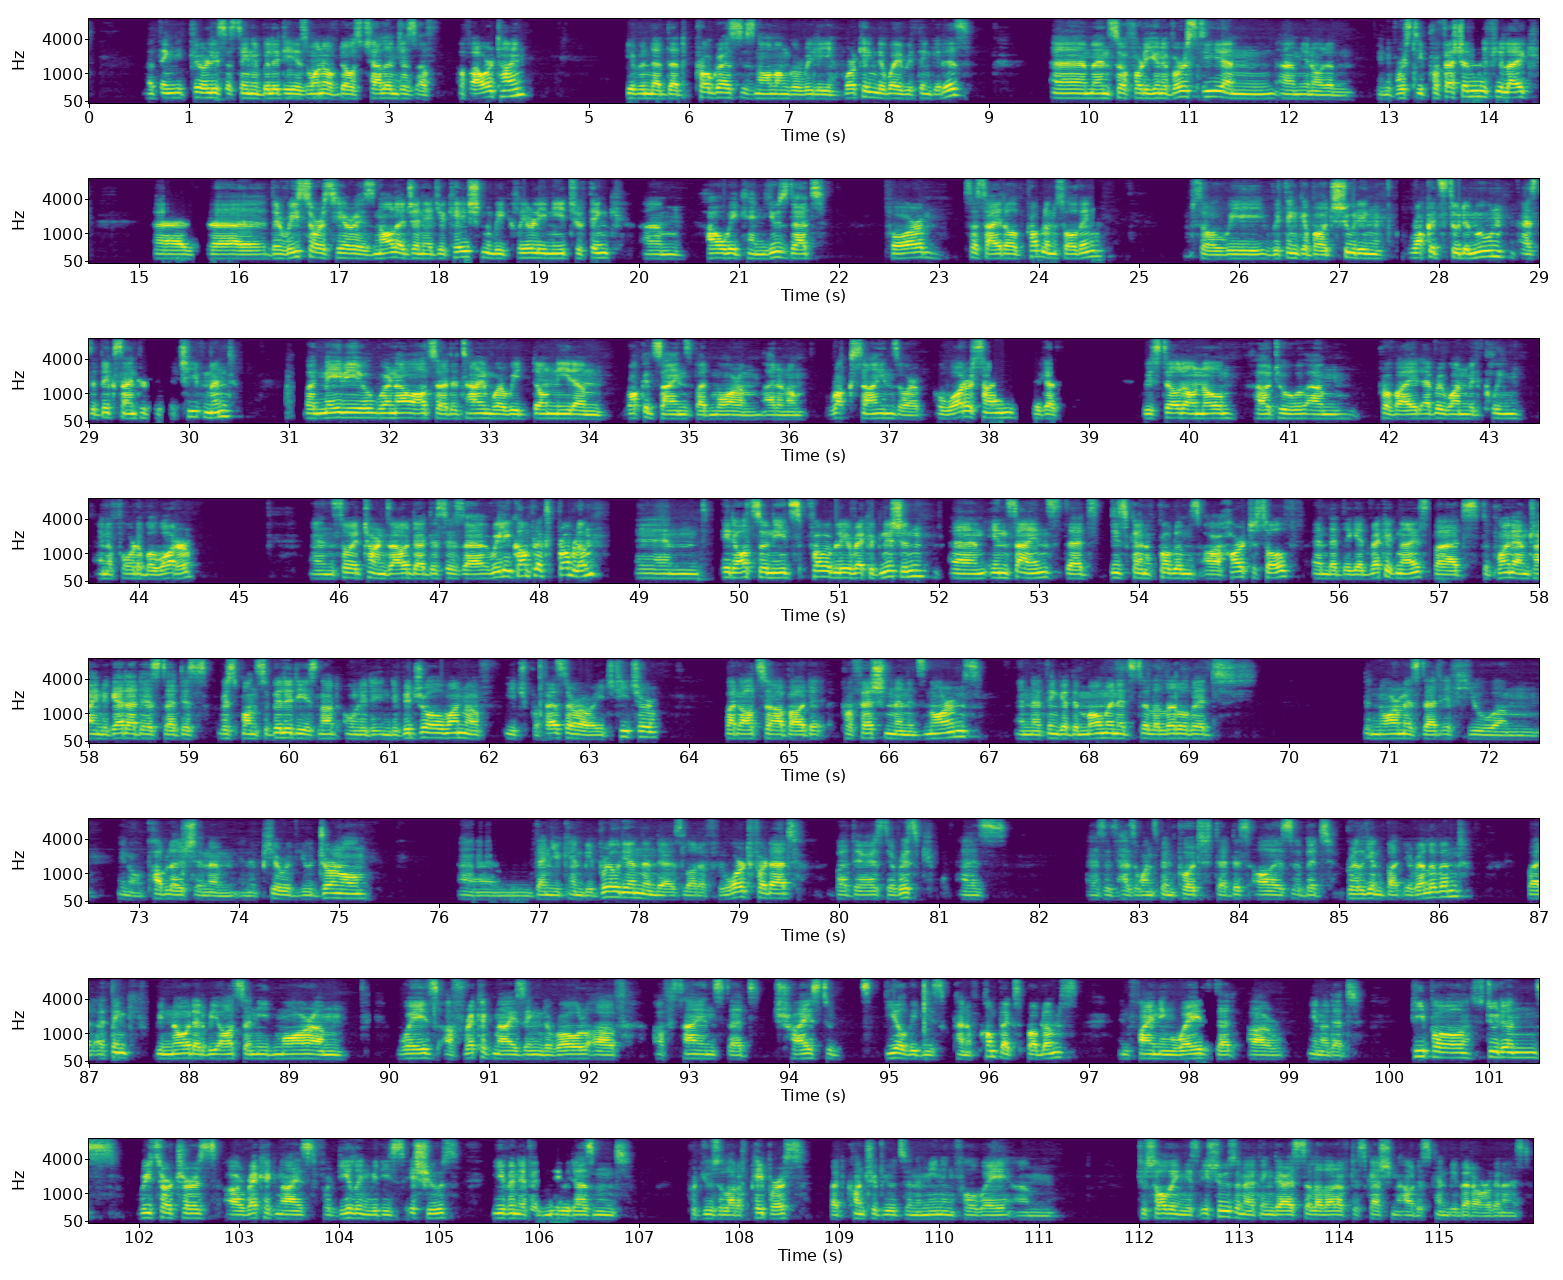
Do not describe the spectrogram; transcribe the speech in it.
I think clearly sustainability is one of those challenges of, of our time, given that that progress is no longer really working the way we think it is. Um, and so for the university and um, you know the university profession, if you like, uh, the, the resource here is knowledge and education. We clearly need to think um, how we can use that for societal problem solving. So we we think about shooting rockets to the moon as the big scientific achievement. But maybe we're now also at a time where we don't need um, rocket science, but more, um, I don't know, rock science or, or water science, because we still don't know how to um, provide everyone with clean and affordable water. And so it turns out that this is a really complex problem and it also needs probably recognition um, in science that these kind of problems are hard to solve and that they get recognized. But the point I'm trying to get at is that this responsibility is not only the individual one of each professor or each teacher, but also about the profession and its norms. And I think at the moment it's still a little bit the norm is that if you um, you know publish in a, in a peer-reviewed journal um, then you can be brilliant and there's a lot of reward for that. But there is the risk as as it has once been put that this all is a bit brilliant but irrelevant. But i think we know that we also need more um, ways of recognizing the role of of science that tries to deal with these kind of complex problems and finding ways that are you know that people students researchers are recognized for dealing with these issues even if it maybe doesn't produce a lot of papers, but contributes in a meaningful way um, to solving these issues. And I think there is still a lot of discussion how this can be better organized.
